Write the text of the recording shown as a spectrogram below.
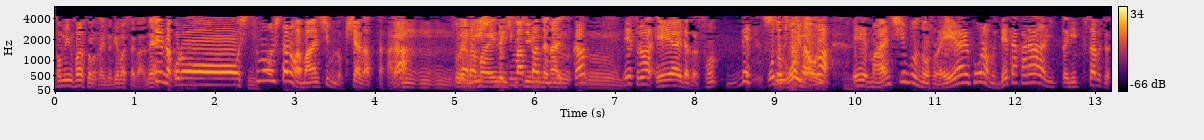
都民ファーストの会抜けましたからね。っていうのは、この、質問したのが毎日新聞の記者だったから、うんうんうんそれが密室で決まったんじゃないですか、うんえ、それは AI だから、そんで、すごいな小木さんは、え、毎日新聞のその AI フォーラムに出たから言ったリップサービス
